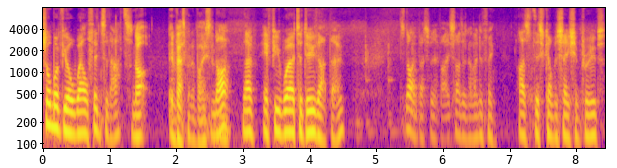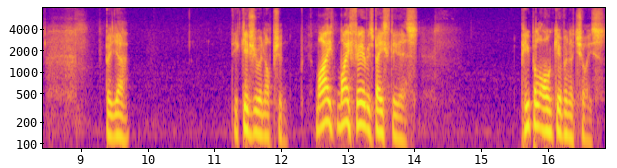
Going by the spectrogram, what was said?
some of your wealth into that. Not investment advice. Not no. If you were to do that though, it's not investment advice. I don't know anything, as this conversation proves. But yeah, it gives you an option. My my fear is basically this: people aren't given a choice.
